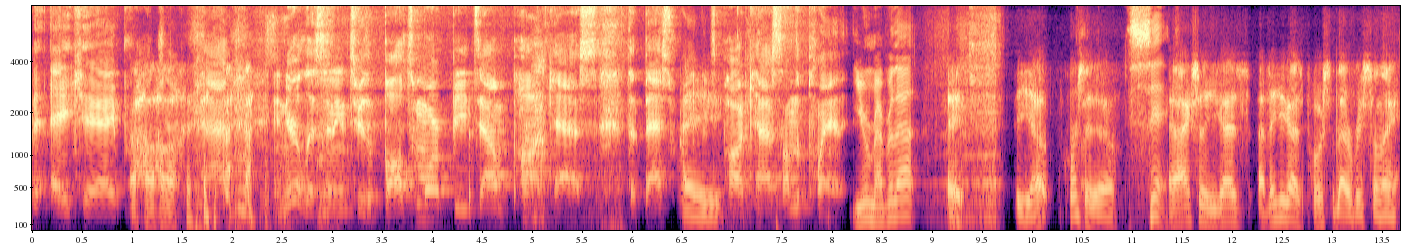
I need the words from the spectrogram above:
Power aka Project Pat, and you're listening to the Baltimore Beatdown Podcast, the best Hey. podcast on the planet. You remember that? Hey, yep, of course I do. Sick. And actually, you guys, I think you guys posted that recently.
